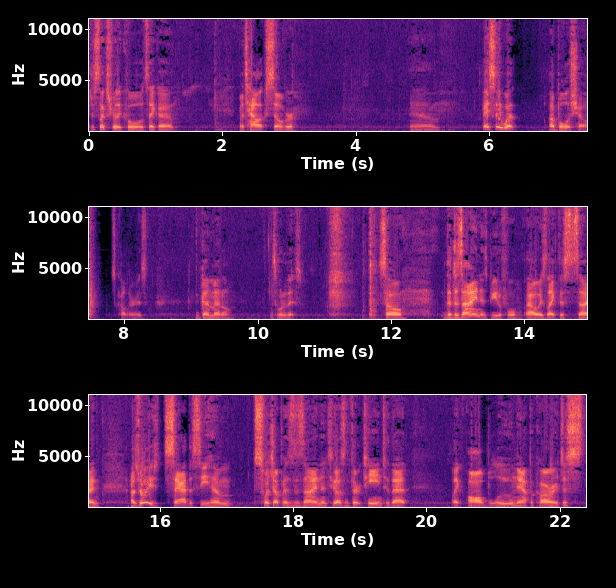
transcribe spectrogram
Just looks really cool. It's like a metallic silver. Um, basically what a bullet shell its color is. Gunmetal. That's what it is. So, the design is beautiful. I always like this design. I was really sad to see him switch up his design in 2013 to that like all blue Napa car. Just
